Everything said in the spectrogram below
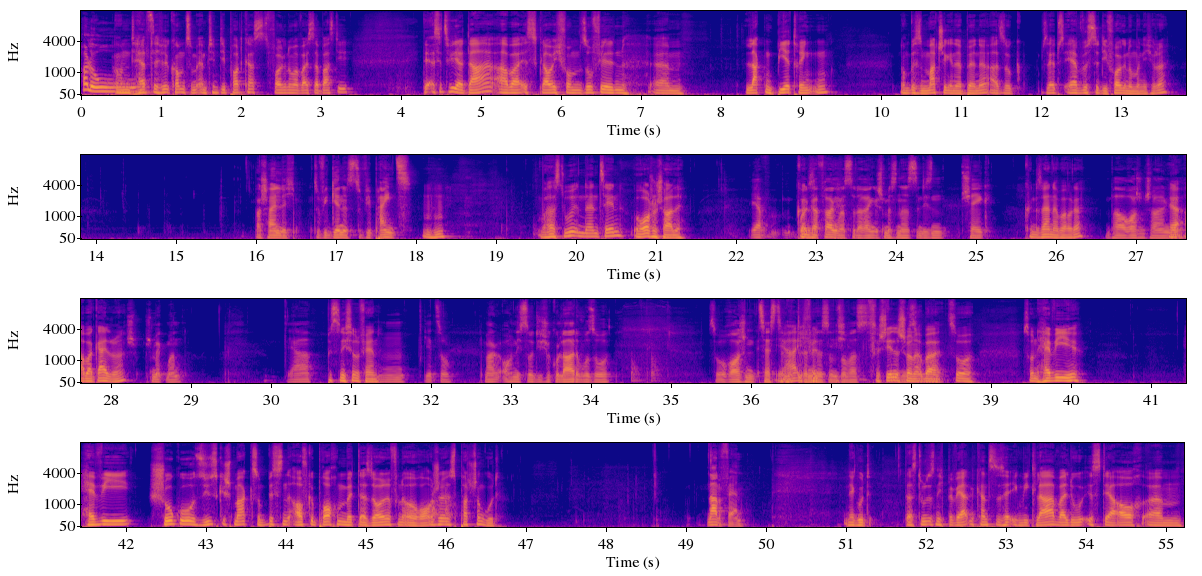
Hallo. und herzlich willkommen zum MTMT Podcast, Folge Nummer Weiß der Basti. Der ist jetzt wieder da, aber ist, glaube ich, vom so vielen ähm, Lacken Bier trinken noch ein bisschen matschig in der Birne. Also selbst er wüsste die Folgenummer nicht, oder? Wahrscheinlich. Zu viel Guinness, zu viel Pints. Was hast du in deinen Zähnen? Orangenschale. Ja, wollte gerade fragen, was du da reingeschmissen hast in diesen Shake. Könnte sein, aber, oder? Ein paar Orangenschalen. Ja, gell? aber geil, oder? Sch- Schmeckt man. Ja, Bist du nicht so ein Fan? hm, geht so. Ich mag auch nicht so die Schokolade, wo so, so Orangenzeste Ja, mit ich, drin ist und ich sowas. verstehe das schon, ich aber so, so ein Heavy, Heavy Schoko-Süßgeschmack, so ein bisschen aufgebrochen mit der Säure von der Orange, das passt schon gut. Not a fan. Na gut, dass du das nicht bewerten kannst, ist ja irgendwie klar, weil du isst ja auch, ähm,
